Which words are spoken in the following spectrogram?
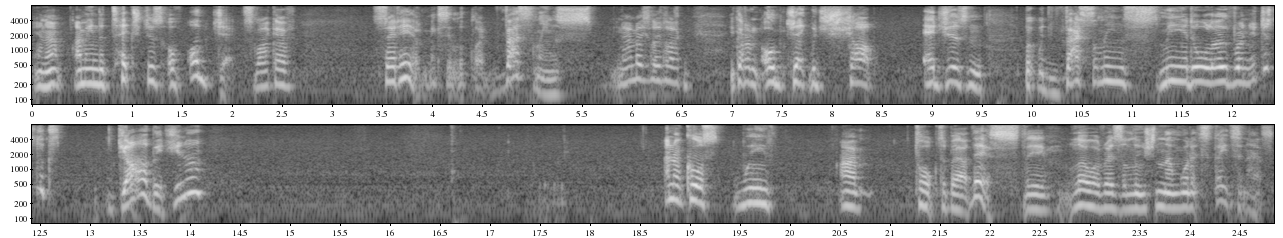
You know, I mean the textures of objects, like I've said here. It makes it look like Vaseline. You know, it makes it look like you've got an object with sharp edges and but with Vaseline smeared all over, and it just looks garbage, you know. And of course, we've I've talked about this, the lower resolution than what it states it has.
